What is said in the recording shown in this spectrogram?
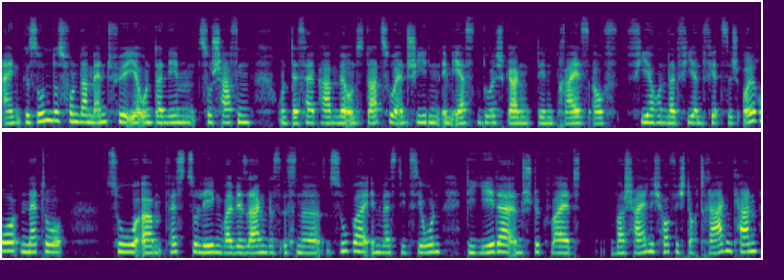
ein gesundes Fundament für ihr Unternehmen zu schaffen. Und deshalb haben wir uns dazu entschieden, im ersten Durchgang den Preis auf 444 Euro netto zu ähm, festzulegen, weil wir sagen, das ist eine super Investition, die jeder ein Stück weit wahrscheinlich, hoffe ich, doch tragen kann.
